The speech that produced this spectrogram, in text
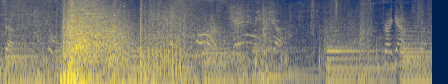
Heads up. Frag out.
